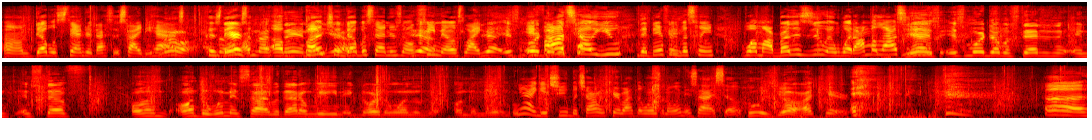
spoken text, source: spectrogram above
um, double standard that society has. Because no, there's a bunch yeah. of double standards on Yeah, females. Like, yeah, if I tell you the difference It- between what my brothers do and what I'm allowed to do. Yes, it's more double standards and, and, stuff on on the women's side, but that don't mean ignore the one on the on the men. yeah, I get you, but y'all don't care about the ones on the women's side. So, Who is y'all? I care. uh,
